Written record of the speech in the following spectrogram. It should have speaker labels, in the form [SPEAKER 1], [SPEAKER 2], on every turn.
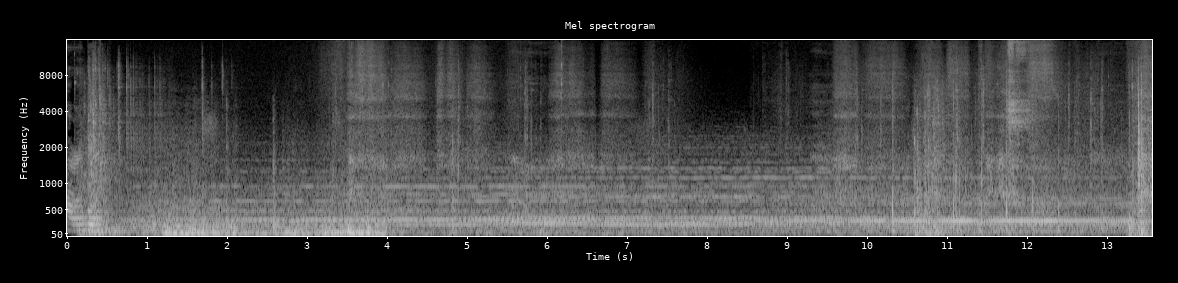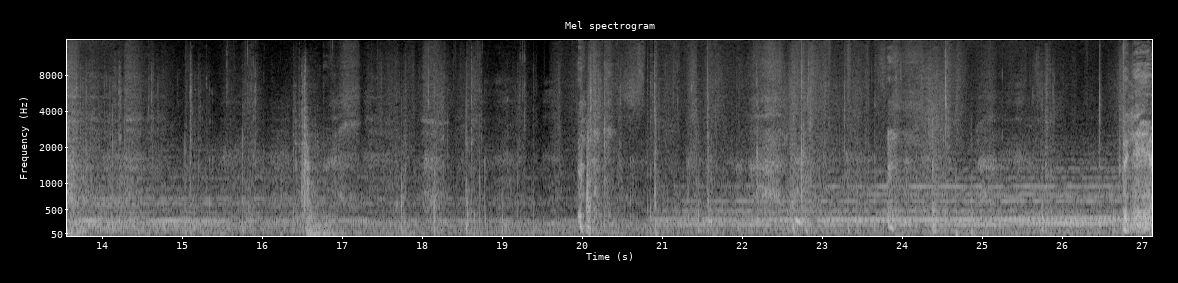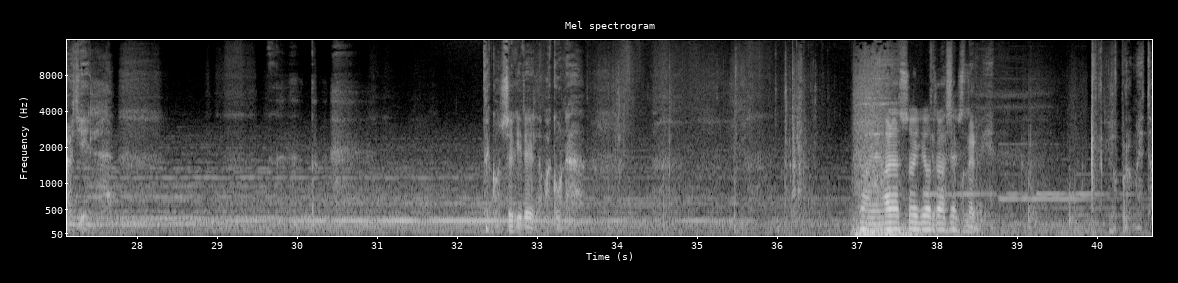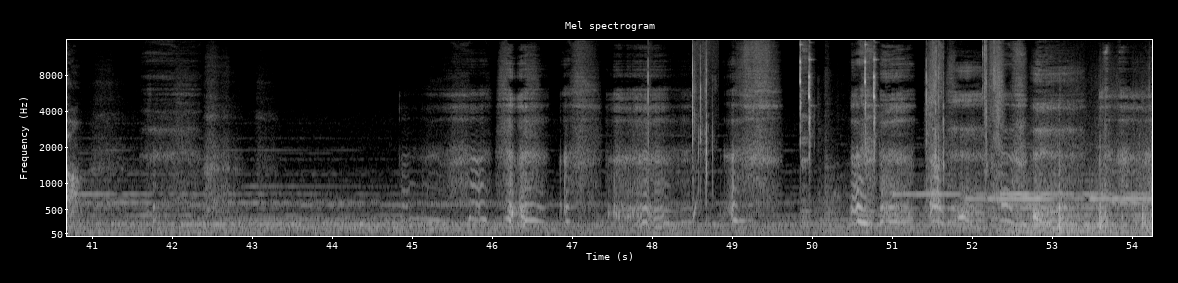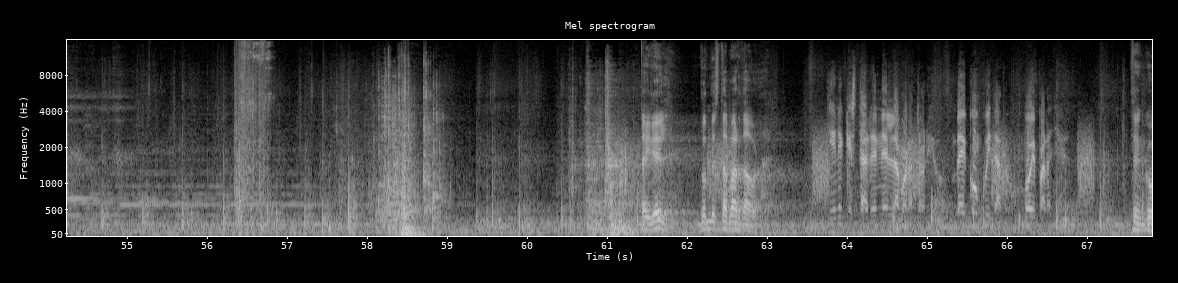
[SPEAKER 1] Madre mía.
[SPEAKER 2] Pelea, conseguiré la vacuna.
[SPEAKER 1] Vale, ahora soy yo tras esto.
[SPEAKER 2] poner bien.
